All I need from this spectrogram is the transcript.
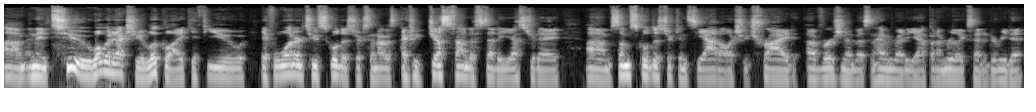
Um, and then two, what would it actually look like if you if one or two school districts and I was actually just found a study yesterday. Um, some school district in Seattle actually tried a version of this, and I haven't read it yet, but I'm really excited to read it.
